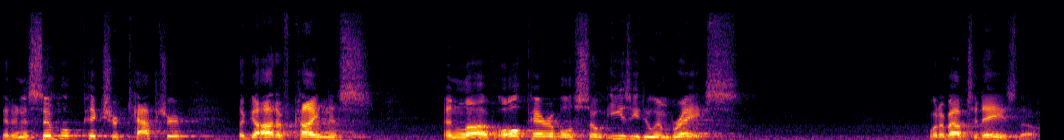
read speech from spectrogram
that in a simple picture capture the God of kindness and love. All parables so easy to embrace. What about today's, though?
